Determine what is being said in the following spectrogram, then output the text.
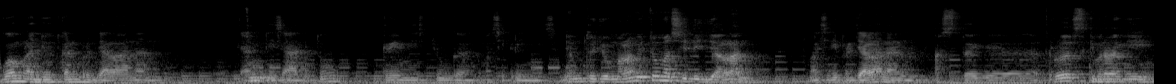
gue melanjutkan perjalanan yang di saat itu gerimis juga masih gerimis Jam 7 malam itu masih di jalan. masih di perjalanan. Astaga. Terus gimana lagi?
